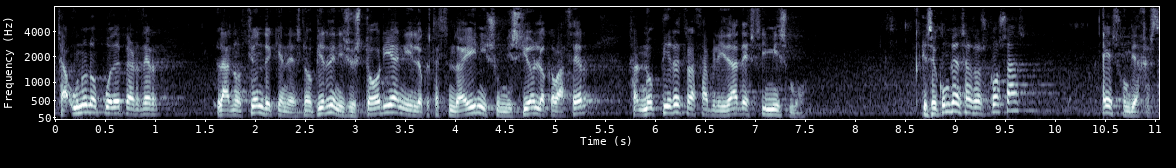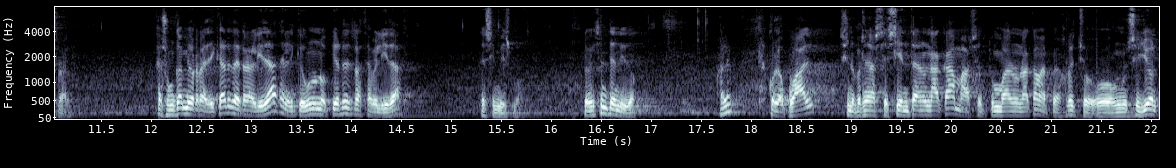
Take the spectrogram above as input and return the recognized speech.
O sea, uno no puede perder la noción de quién es. No pierde ni su historia, ni lo que está haciendo ahí, ni su misión, lo que va a hacer. O sea, no pierde trazabilidad de sí mismo. Y se cumplen esas dos cosas, es un viaje astral. Es un cambio radical de realidad en el que uno no pierde trazabilidad de sí mismo. ¿Lo habéis entendido? ¿Vale? Con lo cual, si una persona se sienta en una cama, se tumba en una cama, mejor dicho, o en un sillón,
